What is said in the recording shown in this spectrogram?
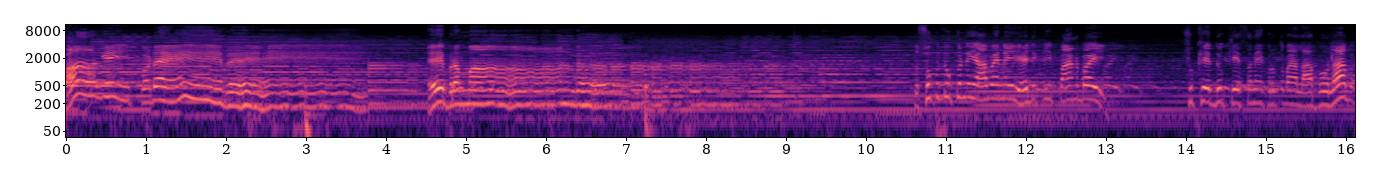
ભાગી પડે રે. એ બ્રહ્માંડ. તો સુખ દુઃખ નહીં આવે નહીં હેડકી પાનભાઈ સુખે દુઃખે સમય કૃતમાં લાભો લાભ.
